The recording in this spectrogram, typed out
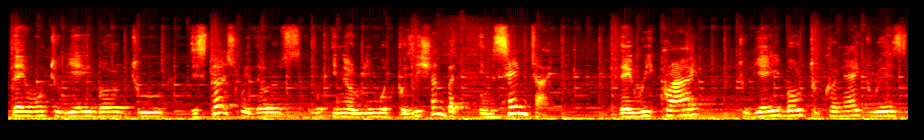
They want to be able to discuss with us in a remote position, but in the same time, they require to be able to connect with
